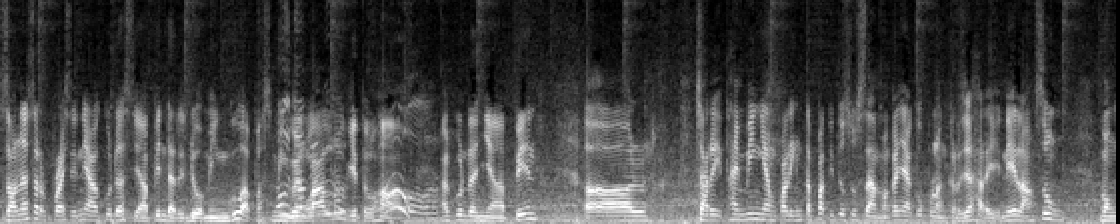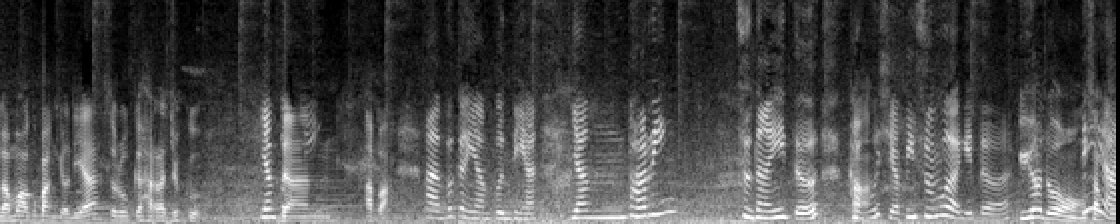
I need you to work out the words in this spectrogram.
Soalnya surprise ini aku udah siapin dari dua minggu apa seminggu dua yang lalu gitu. ha. Oh. Aku udah nyiapin. uh, cari timing yang paling tepat itu susah. Makanya aku pulang kerja hari ini langsung mau nggak mau aku panggil dia suruh ke Harajuku. Yang penting, Dan apa? ah bukan yang penting ah. Yang paling senang itu kamu siapin semua gitu. Iya dong, Iya. sampai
